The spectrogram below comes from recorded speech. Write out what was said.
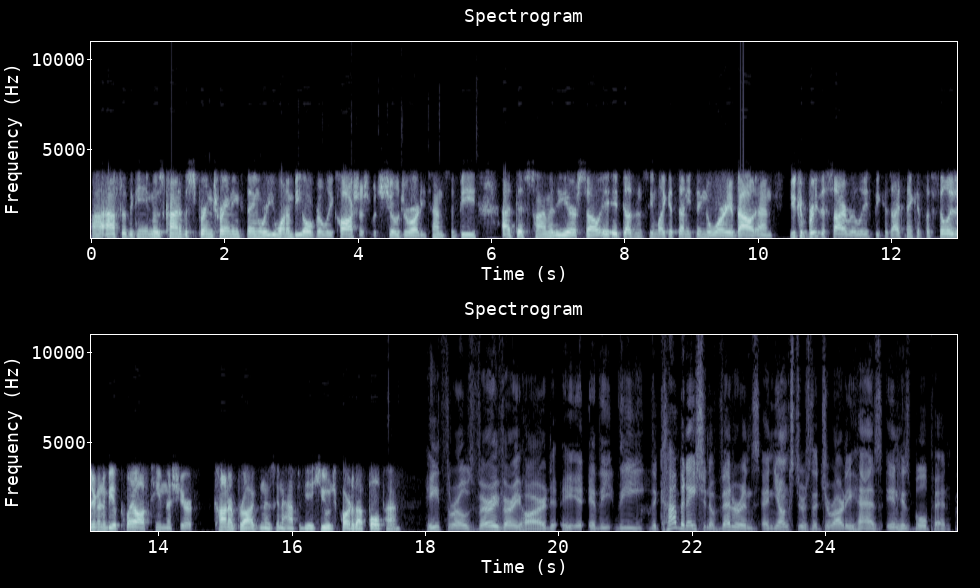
uh, after the game. It was kind of a spring training thing where you want to be overly cautious, which Joe Girardi tends to be at this time of the year. So it, it doesn't seem like it's anything to worry about. And you can breathe a sigh of relief because I think if the Phillies are going to be a playoff team this year, Connor Brogdon is going to have to be a huge part of that bullpen. He throws very, very hard. He, the the the combination of veterans and youngsters that Girardi has in his bullpen –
